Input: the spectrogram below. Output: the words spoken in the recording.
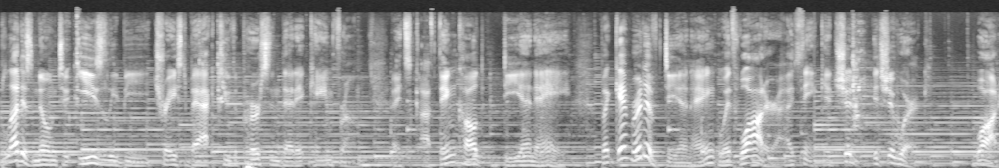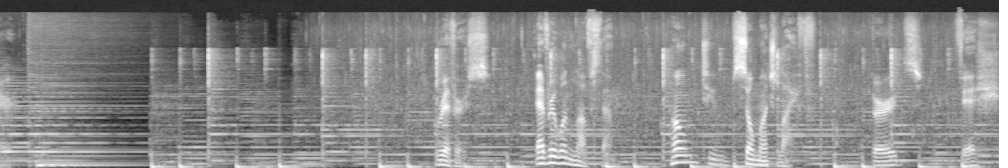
Blood is known to easily be traced back to the person that it came from. It's a thing called DNA. But get rid of DNA with water. I think it should it should work. Water. Rivers. Everyone loves them. Home to so much life. Birds, fish.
